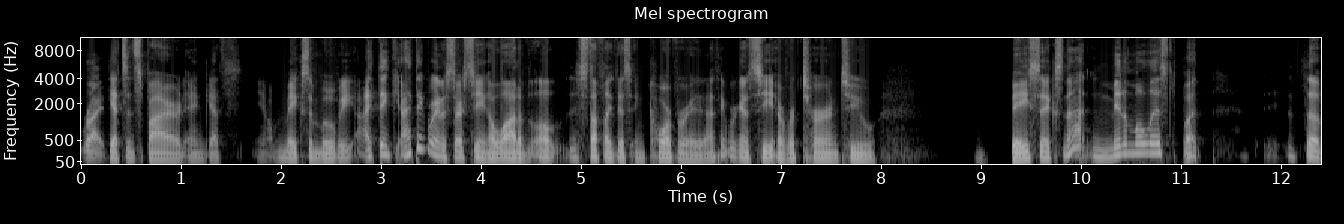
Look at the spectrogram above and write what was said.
Right. gets inspired and gets you know makes a movie i think i think we're going to start seeing a lot of stuff like this incorporated i think we're going to see a return to basics not minimalist but the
